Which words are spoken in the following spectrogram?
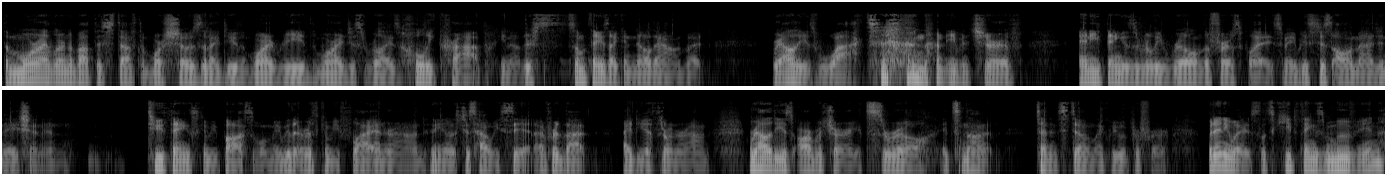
the more I learn about this stuff, the more shows that I do, the more I read, the more I just realize, holy crap, you know, there's some things I can nail down, but reality is whacked. I'm not even sure if anything is really real in the first place. Maybe it's just all imagination and two things can be possible. Maybe the earth can be flat and round. You know, it's just how we see it. I've heard that idea thrown around. Reality is arbitrary. It's surreal. It's not set in stone like we would prefer. But anyways, let's keep things moving.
